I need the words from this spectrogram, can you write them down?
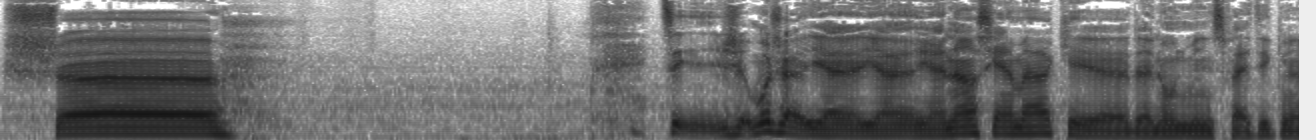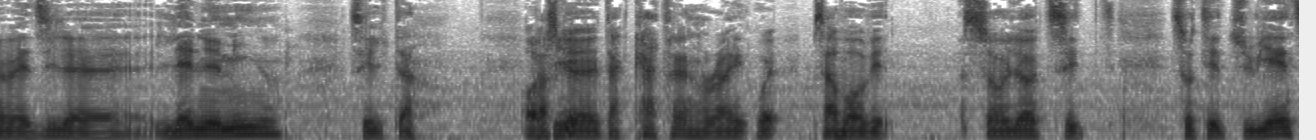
Je... Je- moi, il y a, y y un ancien maire euh, d'une autre municipalité qui m'avait dit le- l'ennemi, là, c'est le temps. Parce Ok. que t'as quatre ans, right? Puis ça va vite. Ça, là, tu tu viens, tu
